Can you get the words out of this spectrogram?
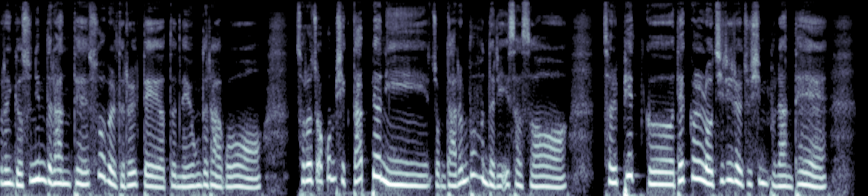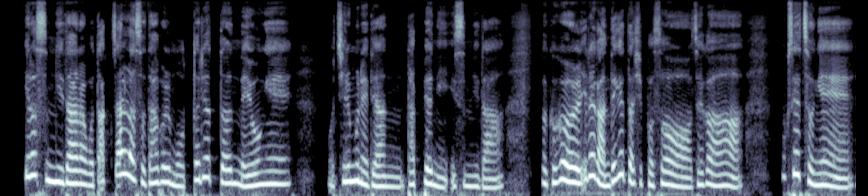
그런 교수님들한테 수업을 들을 때 어떤 내용들하고 서로 조금씩 답변이 좀 다른 부분들이 있어서 설핏 그 댓글로 질의를 주신 분한테 이렇습니다라고 딱 잘라서 답을 못 드렸던 내용의 뭐 질문에 대한 답변이 있습니다. 그걸 이래가 안 되겠다 싶어서 제가 국세청에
